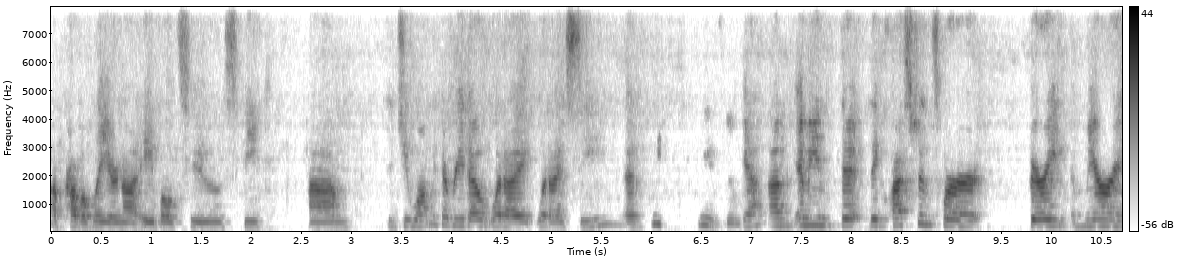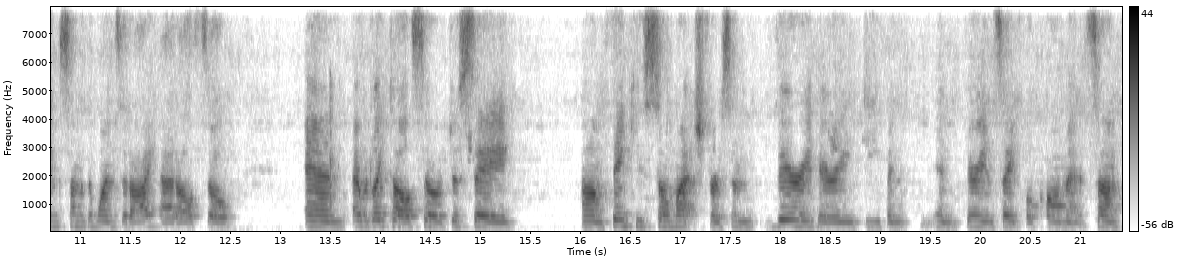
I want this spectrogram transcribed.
are probably are not able to speak. Um, did you want me to read out what I what I see? And Please do. yeah, um, I mean, the, the questions were very mirroring some of the ones that I had also. And I would like to also just say, um, thank you so much for some very, very deep and, and very insightful comments. Um,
